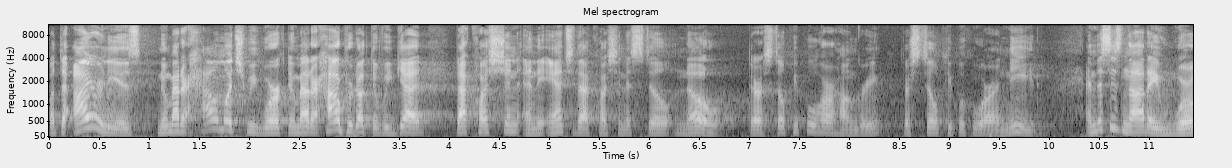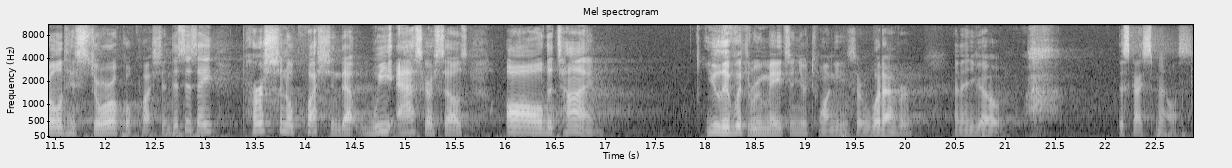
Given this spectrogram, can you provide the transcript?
But the irony is, no matter how much we work, no matter how productive we get, that question and the answer to that question is still no. There are still people who are hungry, there are still people who are in need. And this is not a world historical question. This is a personal question that we ask ourselves all the time. You live with roommates in your 20s or whatever, and then you go, This guy smells.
